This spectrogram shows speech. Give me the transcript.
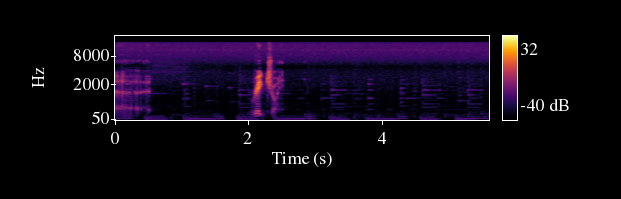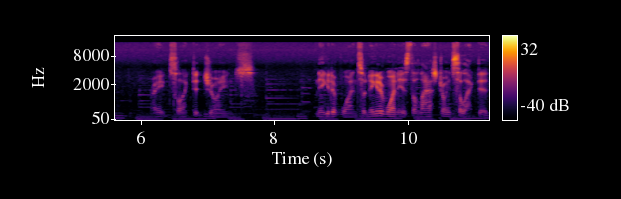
uh, rig joint. Right, selected joints, negative one. So negative one is the last joint selected.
